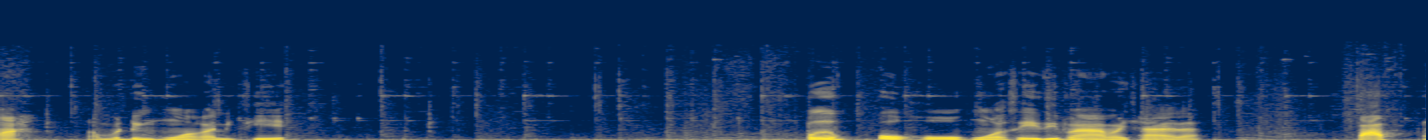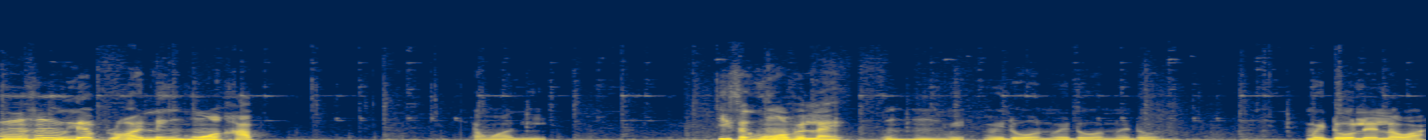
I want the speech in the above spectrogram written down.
มา เรามาดึงหัวกันอีกที ปุ๊บ โอ้โห หัวสี่สิบห้าไม่ใช่แล้ว ปั๊บเรียบร้อยหนึ่งหัวครับ จังหวะนี้ อีกสักหัวเป็นไร อืไม่ไม่โดน ไม่โดน ไม่โดน ไม่โดนเลยเหรอวะ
